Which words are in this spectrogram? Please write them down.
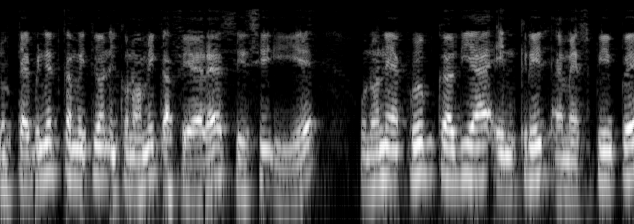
जो cabinet committee on economic affair है सीसीईए उन्होंने अप्रूव कर दिया है इंक्रीज एमएसपी पे।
